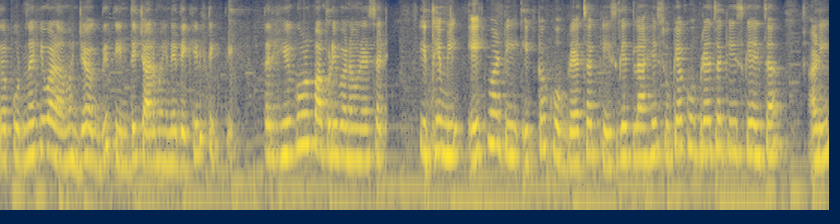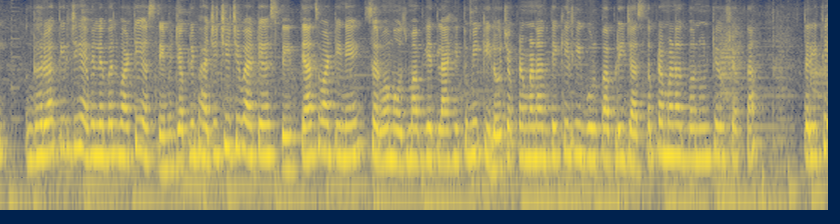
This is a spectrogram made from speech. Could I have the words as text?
तर पूर्ण हिवाळा म्हणजे अगदी तीन ते चार महिने देखील टिकते. तर ही गुळपापडी बनवण्यासाठी इथे मी एक वाटी इतका खोबऱ्याचा केस घेतला आहे. सुक्या खोबऱ्याचा केस घ्यायचा आणि घरातील जी अवेलेबल वाटी असते म्हणजे आपली भाजीची जी वाटी असते त्याच वाटीने सर्व मोजमाप घेतला आहे. तुम्ही किलोच्या प्रमाणात देखील ही गुळपापडी जास्त प्रमाणात बनवून ठेवू शकता. तर इथे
